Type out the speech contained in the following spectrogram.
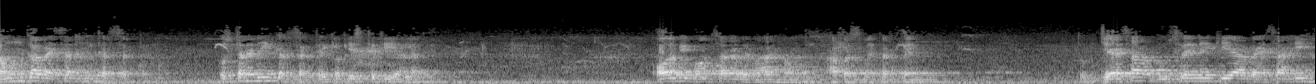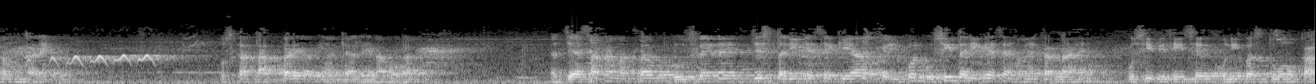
हम उनका वैसा नहीं कर सकते। उस तरह नहीं कर सकते क्योंकि स्थिति अलग है। और भी बहुत सारा व्यवहार हम आपस में करते हैं। तो जैसा दूसरे ने किया, वैसा ही हम करें उसका तात्पर्य अब यहाँ क्या लेना होगा? जैसा का मतलब दूसरे ने जिस तरीके से किया, बिल्कुल उसी तरीके से हमें करना है। उसी विधि से उन्हीं वस्तुओं का,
